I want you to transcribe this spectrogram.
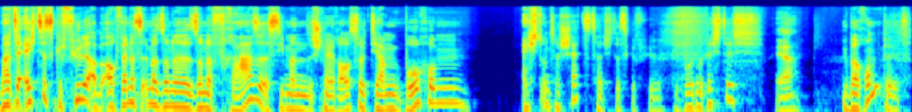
man hatte echt das Gefühl, aber auch wenn das immer so eine, so eine Phrase ist, die man schnell rausholt, die haben Bochum echt unterschätzt, hatte ich das Gefühl. Die wurden richtig Ja. überrumpelt.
